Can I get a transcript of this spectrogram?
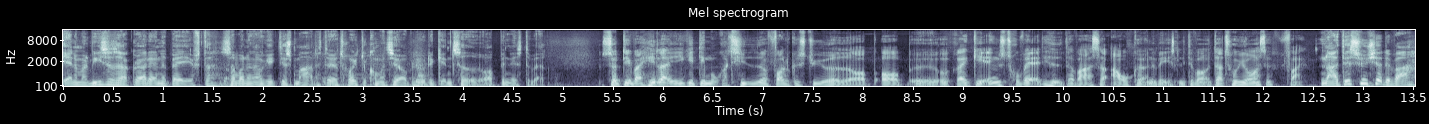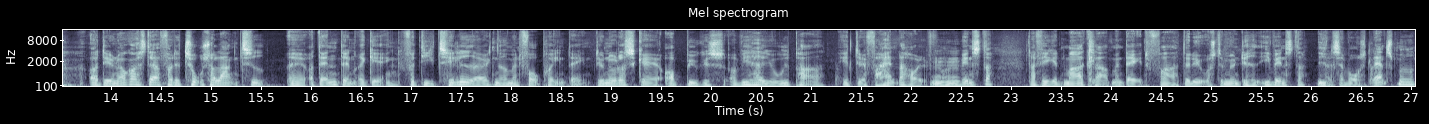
Ja, når man viser sig at gøre det andet bagefter, så var det nok ikke det smarteste. Jeg tror ikke, du kommer til at opleve det gentaget op i næste valg. Så det var heller ikke demokratiet og folkestyret og, og øh, regeringens troværdighed, der var så afgørende væsentligt. Det var, der tog jo også fejl. Nej, det synes jeg, det var. Og det er jo nok også derfor, det tog så lang tid øh, at danne den regering. Fordi tillid er jo ikke noget, man får på en dag. Det er jo noget, der skal opbygges. Og vi havde jo udpeget et øh, forhandlerhold fra mm-hmm. Venstre, der fik et meget klart mandat fra den øverste myndighed i Venstre, I. altså vores landsmøde.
